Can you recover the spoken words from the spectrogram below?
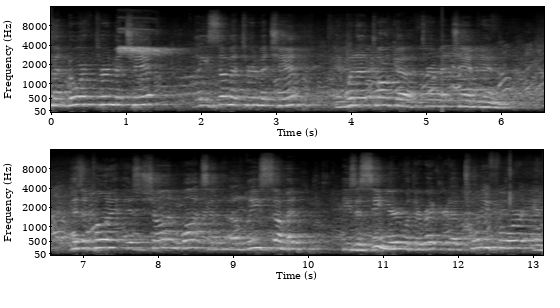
Summit North Tournament champ, Lee's Summit Tournament champ, and Winnetonka Tournament champion. His opponent is Shawn Watson of Lee's Summit. He's a senior with a record of 24 and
